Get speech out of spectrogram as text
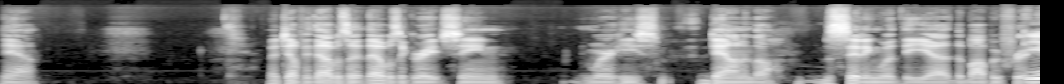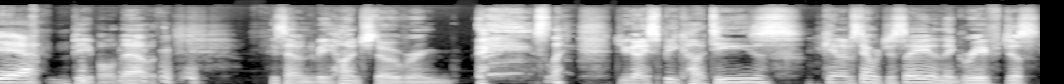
yeah. But definitely, that was a that was a great scene where he's down in the sitting with the uh, the Babu Frick Yeah. people. That was, he's having to be hunched over and it's like, "Do you guys speak Huttese? Can't understand what you're saying." And the Greef just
